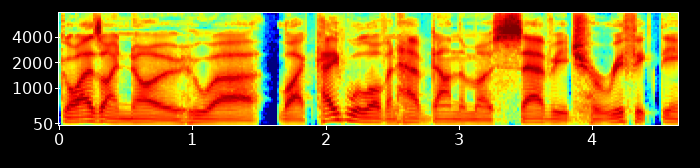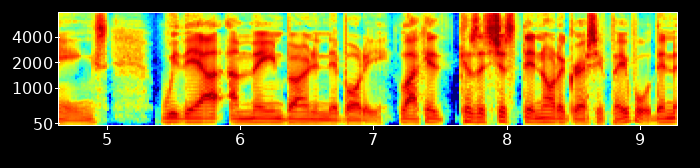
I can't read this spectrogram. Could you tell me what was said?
guys I know who are like capable of and have done the most savage, horrific things without a mean bone in their body. Like because it's just they're not aggressive people. Then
